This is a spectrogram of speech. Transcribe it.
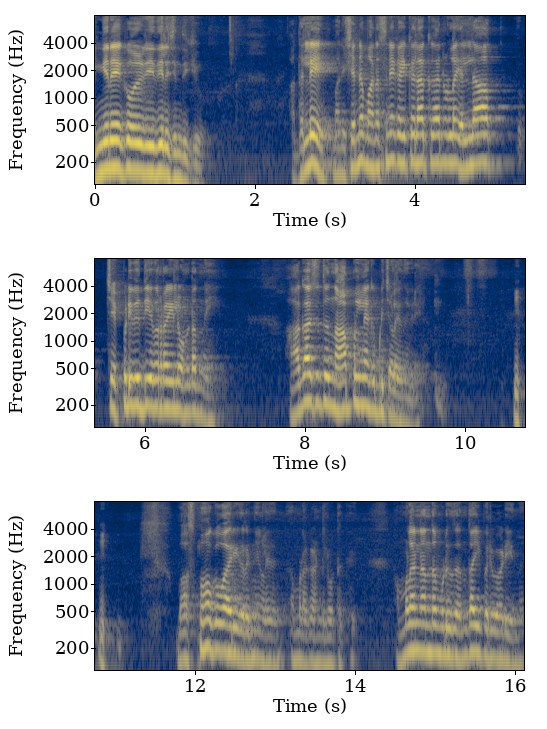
ഇങ്ങനെയൊക്കെ ഒരു രീതിയിൽ ചിന്തിക്കൂ. അതല്ലേ മനുഷ്യന്റെ മനസ്സിനെ കൈക്കലാക്കാനുള്ള എല്ലാ ചെപ്പിടി വിദ്യ ഇവരുടെ ഉണ്ടെന്നേ ആകാശത്ത് നാപ്പിളിനെയൊക്കെ പിടിച്ചളയുന്നവർ ഭസ്മമൊക്കെ വാരി എറിഞ്ഞ് കളയുന്നു നമ്മുടെ കണ്ടിലോട്ടൊക്കെ നമ്മൾ തന്നെ അന്തം വിടുന്നത് എന്താ ഈ പരിപാടി എന്ന്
